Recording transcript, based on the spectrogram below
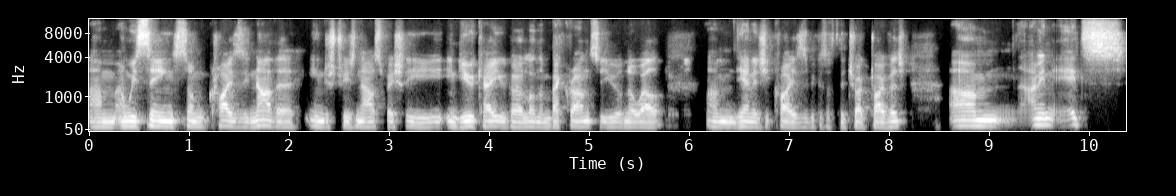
Um, and we're seeing some crises in other industries now, especially in the UK. You've got a London background, so you'll know well um, the energy crisis because of the truck drivers. Um, I mean, it's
